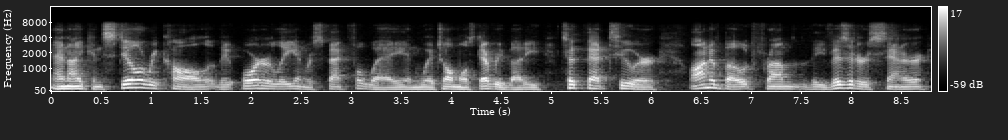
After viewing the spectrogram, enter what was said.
And I can still recall the orderly and respectful way in which almost everybody took that tour on a boat from the visitors center,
